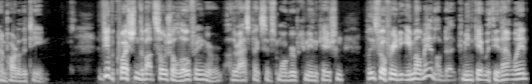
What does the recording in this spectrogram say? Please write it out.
and part of the team. If you have questions about social loafing or other aspects of small group communication, please feel free to email me. I'd love to communicate with you that way.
